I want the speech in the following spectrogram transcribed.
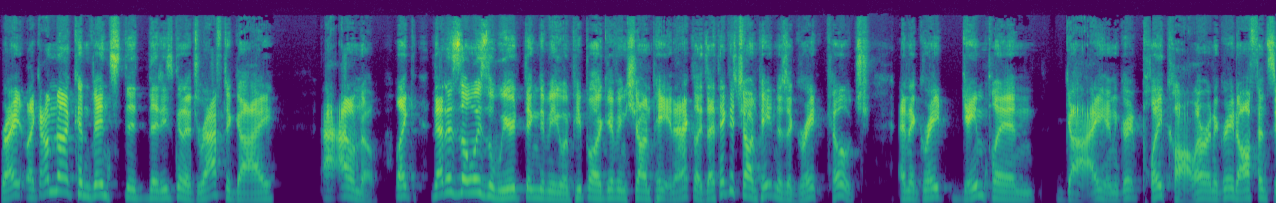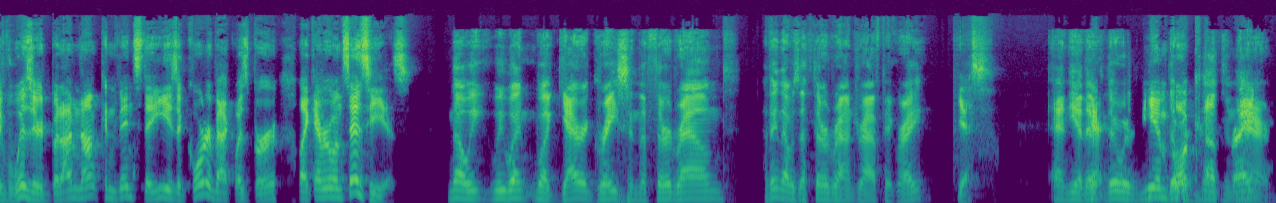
right? Like, I'm not convinced that that he's going to draft a guy. I, don't know. Like that is always the weird thing to me when people are giving Sean Payton accolades. I think that Sean Payton is a great coach and a great game plan guy and a great play caller and a great offensive wizard, but I'm not convinced that he is a quarterback whisperer like everyone says he is. No, we we went what Garrett Grayson in the third round. I think that was a third round draft pick, right? Yes. And yeah, there, yeah. there was Ian there Book, was nothing right? there.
